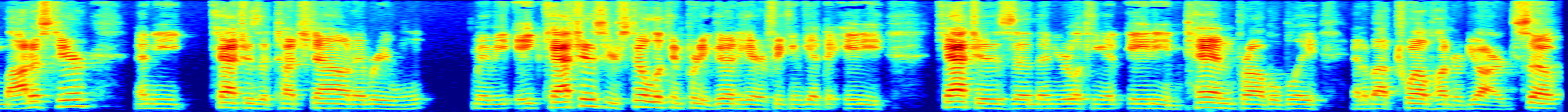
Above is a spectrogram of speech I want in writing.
modest here and he catches a touchdown every maybe eight catches, you're still looking pretty good here if he can get to 80 catches, and then you're looking at 80 and 10 probably and about 1,200 yards. So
